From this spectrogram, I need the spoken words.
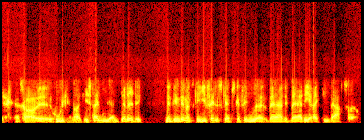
ja, altså øh, huliganregister, alt muligt andet. Jeg ved det ikke. Men det er jo det, man skal i fællesskab skal finde ud af, hvad er det, hvad er det rigtige værktøjer.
